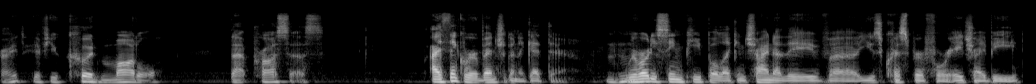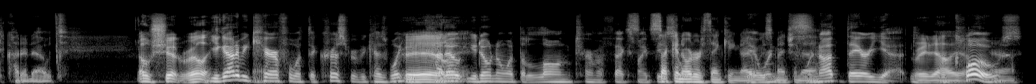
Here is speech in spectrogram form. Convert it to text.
right? If you could model that process. I think we're eventually going to get there. Mhm. We've already seen people like in China, they've uh, used CRISPR for HIV to cut it out. Oh shit really You got to be careful with the CRISPR because what you cut out, you don't know what the long term effects might be. Second So, order thinking. I yeah, always we're, we're not there yet. Right, we're yeah. close,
